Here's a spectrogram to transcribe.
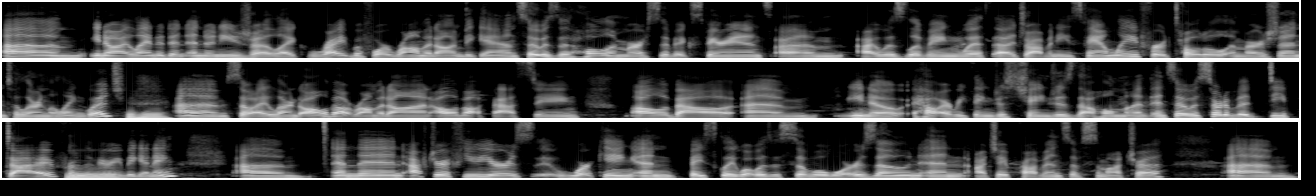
Um, you know, I landed in Indonesia like right before Ramadan began. So it was a whole immersive experience. Um, I was living with a Javanese family for total immersion to learn the language. Mhm. Um, so I learned all about Ramadan, all about fasting, all about, um, you know, how everything just changes that whole month. And so it was sort of a deep dive from the very beginning. Um, and then after a few years working in basically what was a civil war zone in Aceh province of Sumatra, um,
